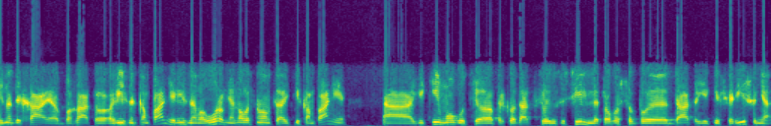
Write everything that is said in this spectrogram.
і надихає багато різних компаній різного уровня. Ну в основному це it компанії, які можуть е, прикладати своїх зусиль для того, щоб е, дати якісь рішення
